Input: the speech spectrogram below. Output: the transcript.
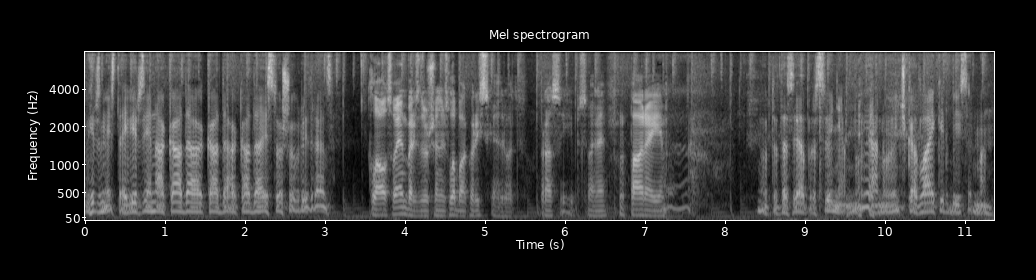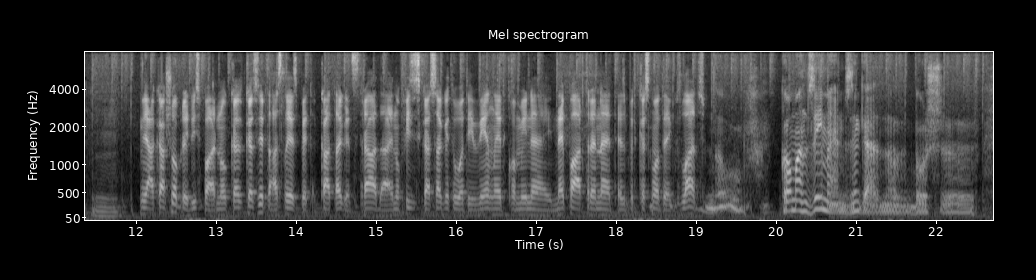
virzamies tajā virzienā, kādā, kādā, kādā es to šobrīd redzu. Klaus Veinbergs droši vien vislabāk var izskaidrot prasības vai ne pārējiem. Nu, tas jāprasa viņam. Nu, jā, nu, viņš kādu laiku ir bijis ar mani. Mm. Jā, kā šobrīd vispār, nu, kas, kas ir tās lietas, pie kā tagad strādāja? Nu, fiziskā sagatavotība, viena lieta, ko minēja, nepārtrenēties, bet kas notiek uz ledus? Nu, komandas zīmēm, zināmā mērā, nu, būšu. Uh,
